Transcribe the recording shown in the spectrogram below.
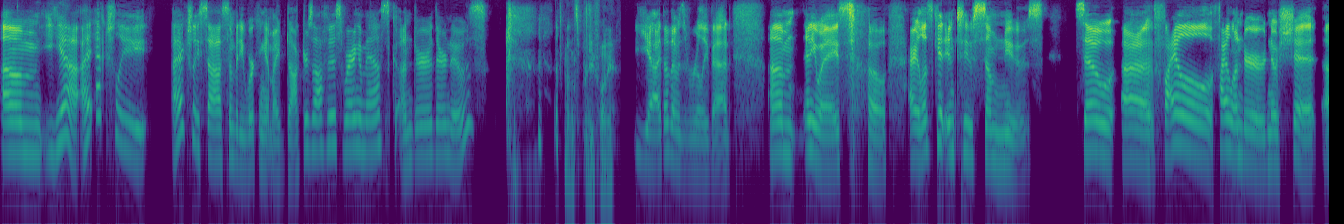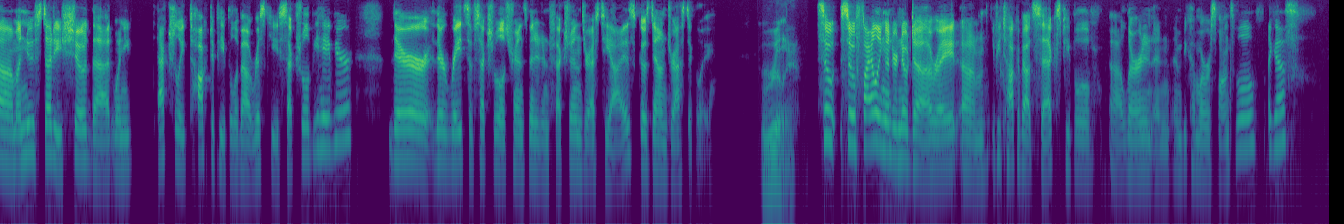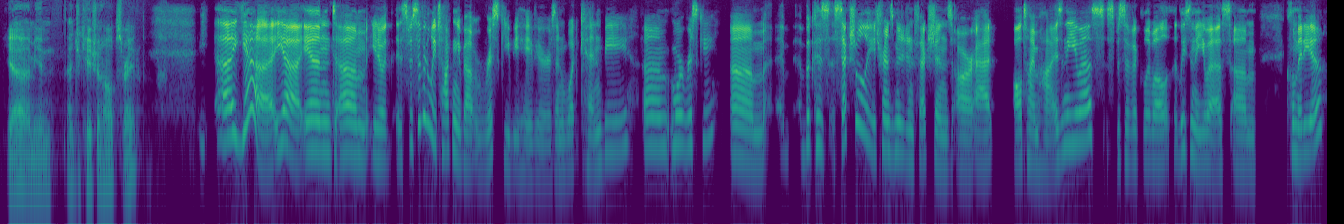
Um, yeah, I actually, I actually saw somebody working at my doctor's office wearing a mask under their nose. That's pretty funny. Yeah, I thought that was really bad. Um, anyway, so all right, let's get into some news. So, uh, file file under no shit. Um, a new study showed that when you actually talk to people about risky sexual behavior, their their rates of sexual transmitted infections or STIs goes down drastically. Really? So, so filing under no duh, right? Um, if you talk about sex, people uh, learn and, and, and become more responsible, I guess. Yeah, I mean, education helps, right? Uh, yeah, yeah, and um, you know, specifically talking about risky behaviors and what can be um, more risky, um, because sexually transmitted infections are at all-time highs in the U.S. Specifically, well, at least in the U.S., um, chlamydia,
